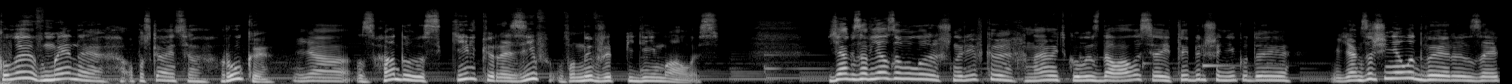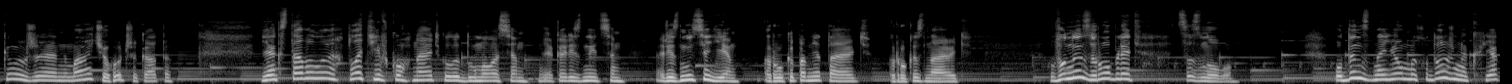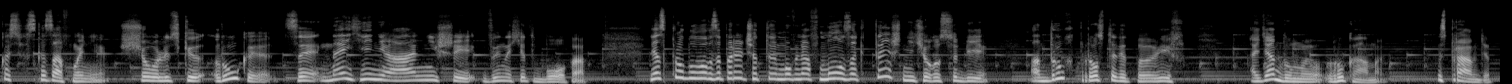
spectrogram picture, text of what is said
Коли в мене опускаються руки, я згадую, скільки разів вони вже підіймались. Як зав'язували шнурівки, навіть коли здавалося, йти більше нікуди, як зачиняли двері, за якими вже немає чого чекати. Як ставили платівку, навіть коли думалося, яка різниця. Різниця є. Руки пам'ятають, руки знають. Вони зроблять це знову. Один знайомий художник якось сказав мені, що людські руки це найгеніальніший винахід Бога. Я спробував заперечити, мовляв, мозок теж нічого собі, а друг просто відповів: А я думаю, руками. І справді,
